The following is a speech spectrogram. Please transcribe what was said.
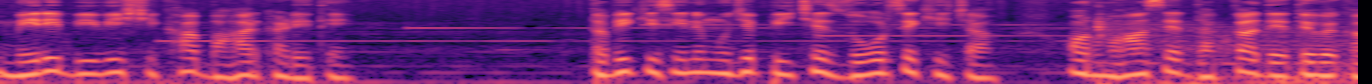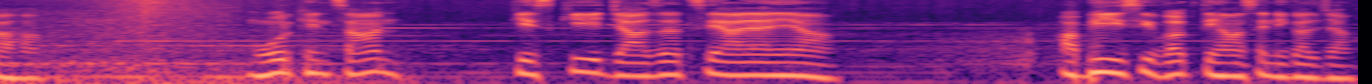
मेरी बीवी शिखा बाहर खड़ी थी। तभी किसी ने मुझे पीछे ज़ोर से खींचा और वहाँ से धक्का देते हुए कहा, मूर्ख इंसान, किसकी इजाज़त से आया यहाँ? अभी इसी वक्त यहाँ से निकल जा।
